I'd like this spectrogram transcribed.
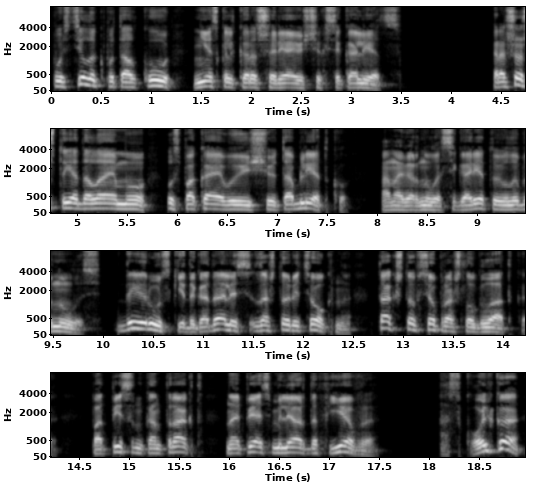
пустила к потолку несколько расширяющихся колец. Хорошо, что я дала ему успокаивающую таблетку. Она вернула сигарету и улыбнулась. Да и русские догадались зашторить окна, так что все прошло гладко. Подписан контракт на 5 миллиардов евро. «А сколько?»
